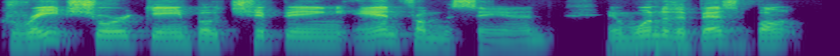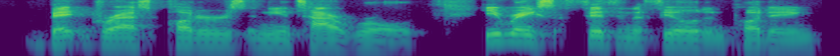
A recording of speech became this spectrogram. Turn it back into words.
great short game, both chipping and from the sand, and one of the best bunk, bent grass putters in the entire world. He ranks fifth in the field in putting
